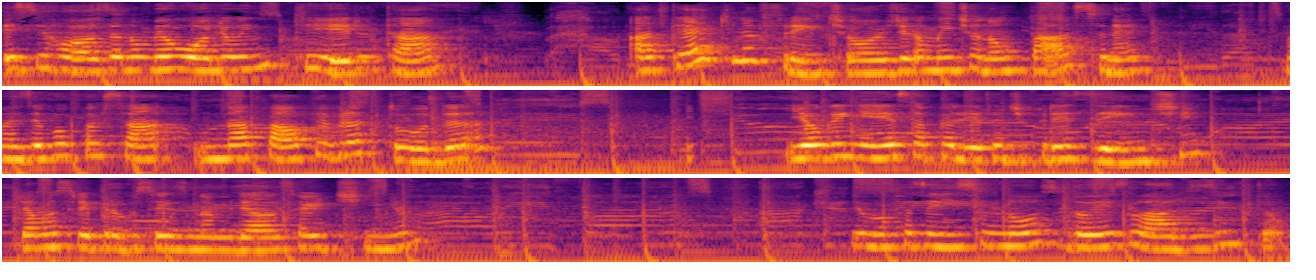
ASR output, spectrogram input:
esse rosa no meu olho inteiro, tá? Até aqui na frente, ó. Geralmente eu não passo, né? Mas eu vou passar na pálpebra toda. E eu ganhei essa paleta de presente. Já mostrei pra vocês o nome dela certinho. Eu vou fazer isso nos dois lados, então.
